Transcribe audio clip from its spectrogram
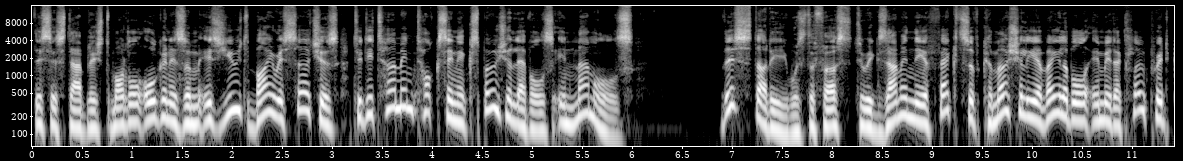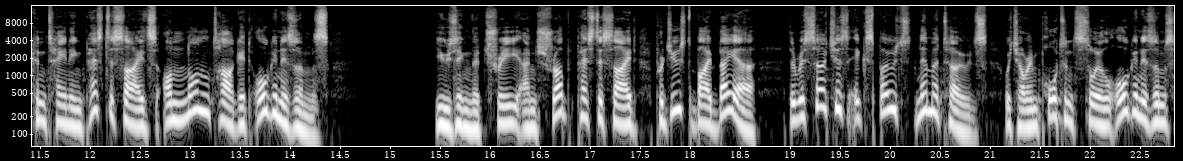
This established model organism is used by researchers to determine toxin exposure levels in mammals. This study was the first to examine the effects of commercially available imidacloprid containing pesticides on non target organisms. Using the tree and shrub pesticide produced by Bayer, the researchers exposed nematodes, which are important soil organisms,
